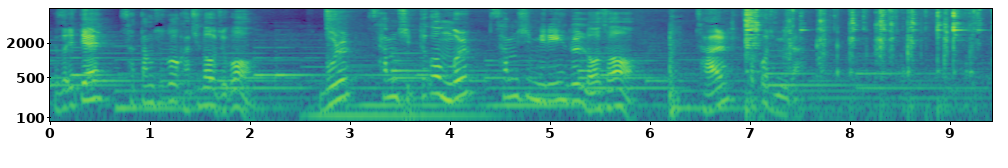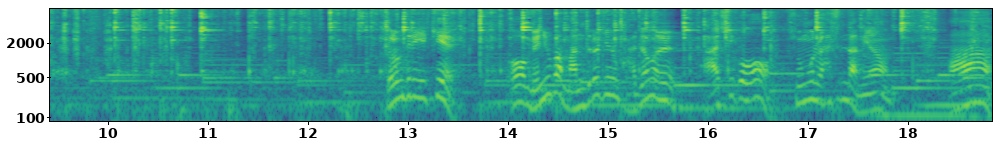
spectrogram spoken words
그래서 이때 사탕수도 같이 넣어주고 물 30, 뜨거운 물 30ml를 넣어서 잘 섞어줍니다. 여러분들이 이렇게 어, 메뉴가 만들어지는 과정을 아시고 주문을 하신다면 아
